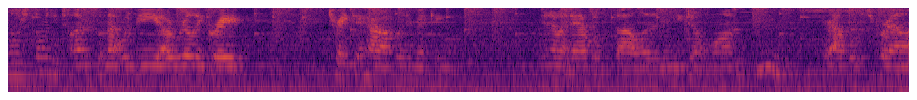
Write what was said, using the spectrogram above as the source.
Well, there's so many times when that would be a really great trait to have when you're making, you know, an apple salad and you don't want your apples to brown,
